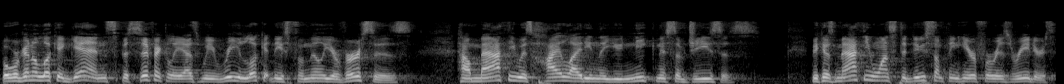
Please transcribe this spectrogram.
But we're going to look again, specifically as we re-look at these familiar verses, how Matthew is highlighting the uniqueness of Jesus. Because Matthew wants to do something here for his readers.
